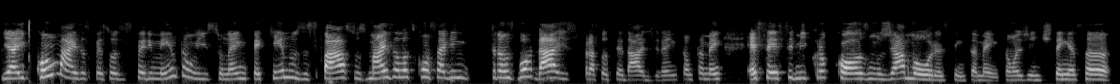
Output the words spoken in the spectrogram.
E aí, quanto mais as pessoas experimentam isso, né, em pequenos espaços, mais elas conseguem transbordar isso para a sociedade, né? Então também é ser esse microcosmos de amor, assim, também. Então a gente tem essa,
